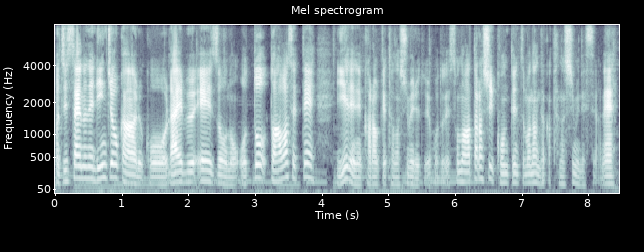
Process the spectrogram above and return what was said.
まあ、実際のね、臨場感あるこう、ライブ映像の音と合わせて、家でね、カラオケ楽しめるということで、その新しいコンテンツもなんだか楽しみですよね。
